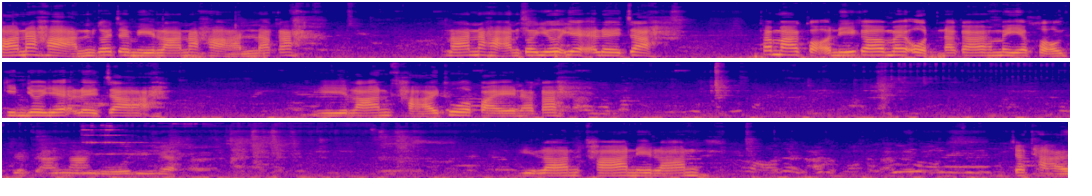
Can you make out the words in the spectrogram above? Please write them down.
ร้านอาหารก็จะมีร้านอาหารนะคะ ร้านอาหารก็เยอะแยะเลยจ้ะถ้ามาเกาะนี้ก็ไม่อดนะคะมีของกินเยอะแยะเลยจ้ามีร้านขายทั่วไปนะคะ มีร้านค้าในร้าน จะถ่าย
